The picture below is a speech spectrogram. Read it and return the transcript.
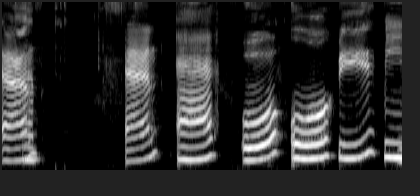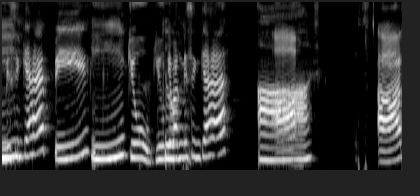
एन एन n है पी क्यू क्यू के बाद मिसिंग क्या है? आर आर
